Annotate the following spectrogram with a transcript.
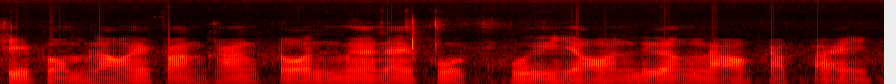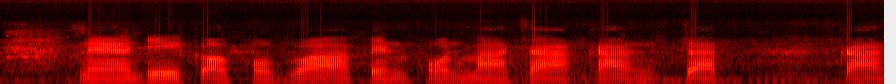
ที่ผมเล่าให้ฟังข้างต้นเมื่อได้พูดคุยย้อนเรื่องราวกลับไปในอดีตก็พบว่าเป็นผลมาจากการจัดการ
